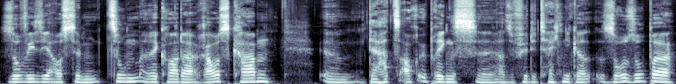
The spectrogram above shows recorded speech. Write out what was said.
so wie sie aus dem Zoom-Rekorder rauskam. Ähm, der hat es auch übrigens, äh, also für die Techniker, so super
